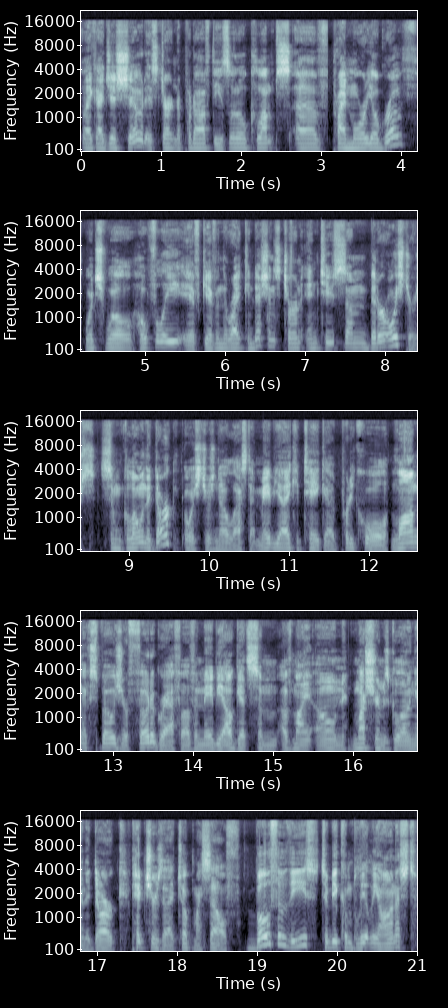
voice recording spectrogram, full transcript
like I just showed, is starting to put off these little clumps of primordial growth, which will hopefully, if given the right conditions, turn into some bitter oysters. Some glow-in-the-dark oysters, no less, that maybe I could take a pretty cool long exposure photograph of, and maybe I'll get some of my own mushrooms glowing in the dark pictures that I took myself. Both of these, to be completely honest,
